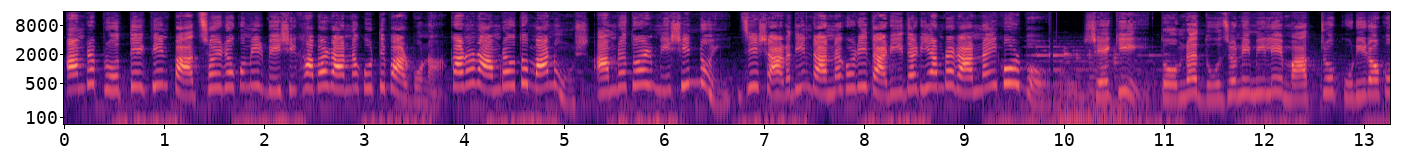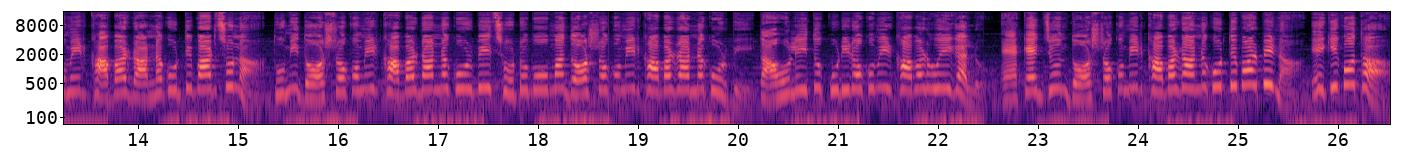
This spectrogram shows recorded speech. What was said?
আমরা প্রত্যেক দিন পাঁচ ছয় রকমের বেশি খাবার রান্না করতে পারব না। কারণ আমরাও তো মানুষ। আমরা তো আর মেশিন নই যে সারাদিন রান্নাঘরে দাঁড়িয়ে দাঁড়িয়ে আমরা রান্নাই করব। সে কি? তোমরা দুজনে মিলে মাত্র কুড়ি রকমের খাবার রান্না করতে পারছ না? তুমি দশ রকমের খাবার রান্না করবে, ছোট বৌমা দশ রকমের খাবার রান্না করবে। তাহলেই তো কুড়ি রকমের খাবার হয়ে গেল। এক একজন দশ রকমের খাবার রান্না করতে পারবে না? এ কি কথা?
